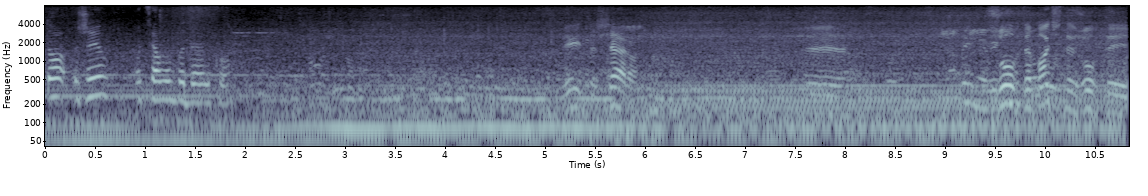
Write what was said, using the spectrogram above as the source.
хто жив у цьому будинку. Дивіться, ще раз. Е, Жовте, бачите, жовтий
